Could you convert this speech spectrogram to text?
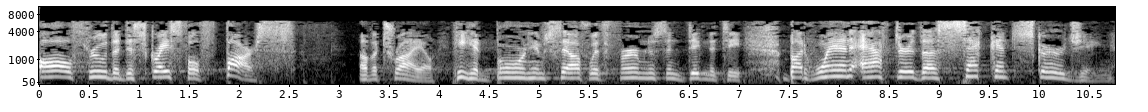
all through the disgraceful farce of a trial. He had borne himself with firmness and dignity. But when after the second scourging,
